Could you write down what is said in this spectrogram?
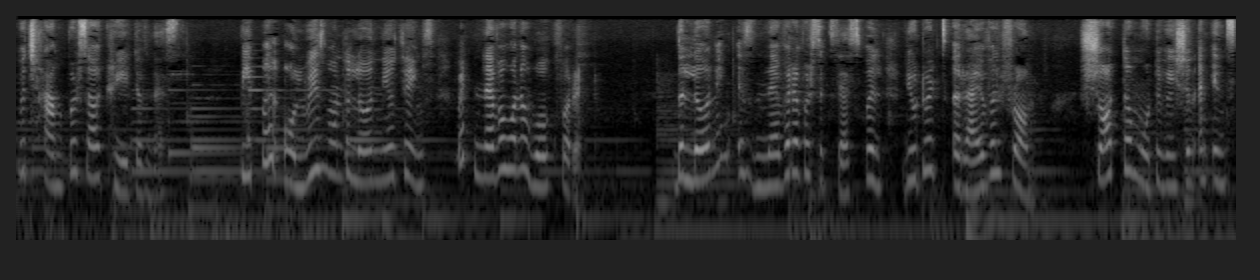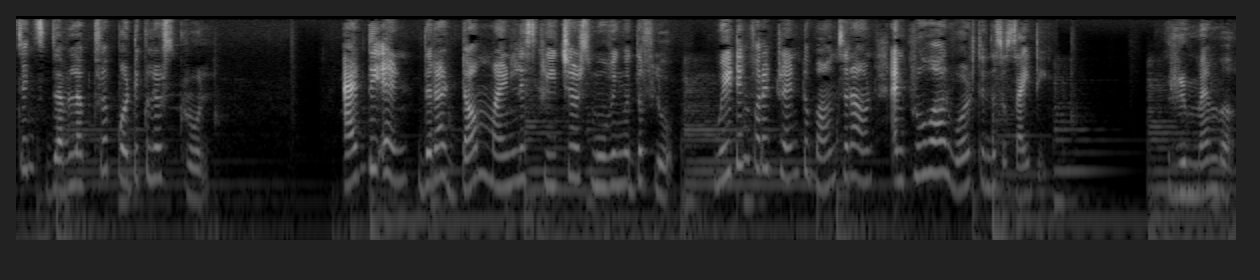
which hampers our creativeness. People always want to learn new things but never want to work for it. The learning is never ever successful due to its arrival from short term motivation and instincts developed through a particular scroll. At the end, there are dumb, mindless creatures moving with the flow, waiting for a trend to bounce around and prove our worth in the society. Remember,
